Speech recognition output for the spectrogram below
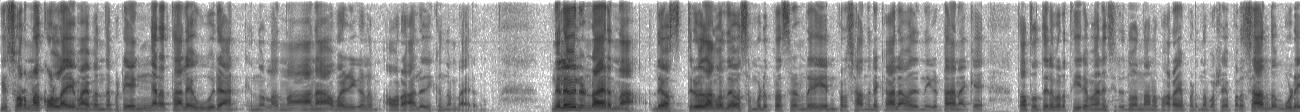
ഈ സ്വർണക്കൊള്ളയുമായി ബന്ധപ്പെട്ട് എങ്ങനെ തല ഊരാൻ എന്നുള്ള നാനാ വഴികളും അവർ ആലോചിക്കുന്നുണ്ടായിരുന്നു. നിലവിലുണ്ടായിരുന്ന ദേവസ് Thiruvithamkoor Devaswom board president N പ്രശാന്തിന്റെ കാലാവധി നീട്ടാനൊക്കെ തത്വത്തിൽ ഇവർ തീരുമാനിച്ചിരുന്നു എന്നാണ് പറയപ്പെടുന്നത്. പക്ഷേ പ്രശാന്തും കൂടി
